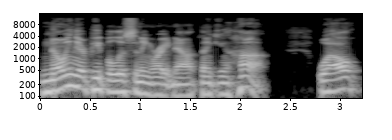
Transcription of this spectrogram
knowing there are people listening right now thinking, huh, well,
